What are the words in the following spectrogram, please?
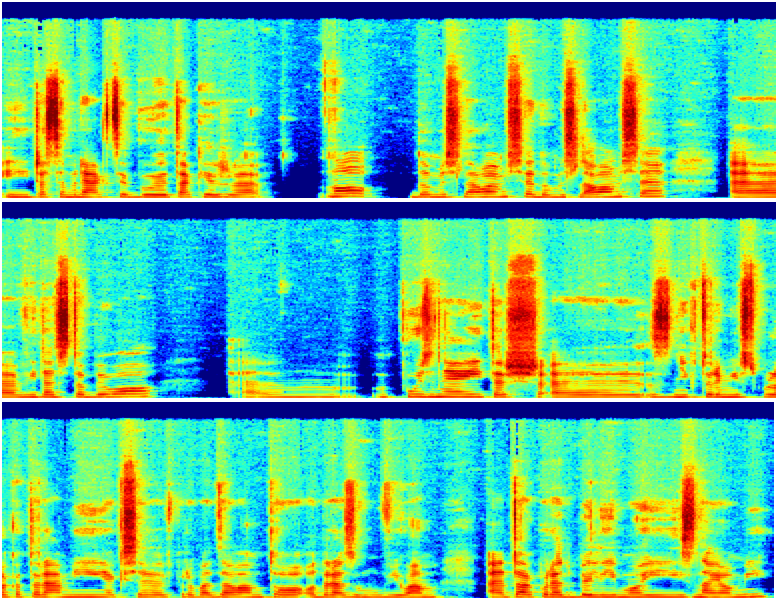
i czasem reakcje były takie, że no, Domyślałam się, domyślałam się. E, widać to było. E, później też e, z niektórymi współlokatorami, jak się wprowadzałam, to od razu mówiłam. E, to akurat byli moi znajomi,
